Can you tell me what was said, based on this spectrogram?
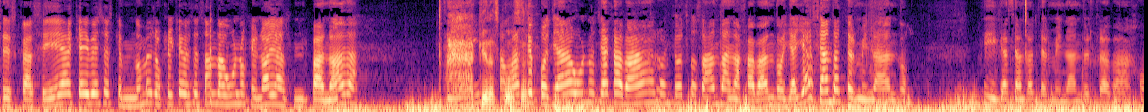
se escasea, que hay veces que no me lo cree que a veces anda uno que no haya para nada. Sí, Ah, que las nada más cosas. que pues ya unos ya acabaron y otros andan acabando, ya, ya se anda terminando. Sí, ya se anda terminando el trabajo.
